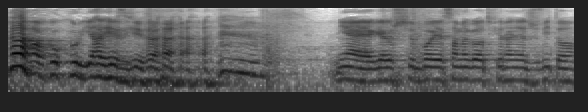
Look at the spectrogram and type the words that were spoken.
Ha, o kur, ja jest. Nie, jak ja już się boję samego otwierania drzwi, to.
